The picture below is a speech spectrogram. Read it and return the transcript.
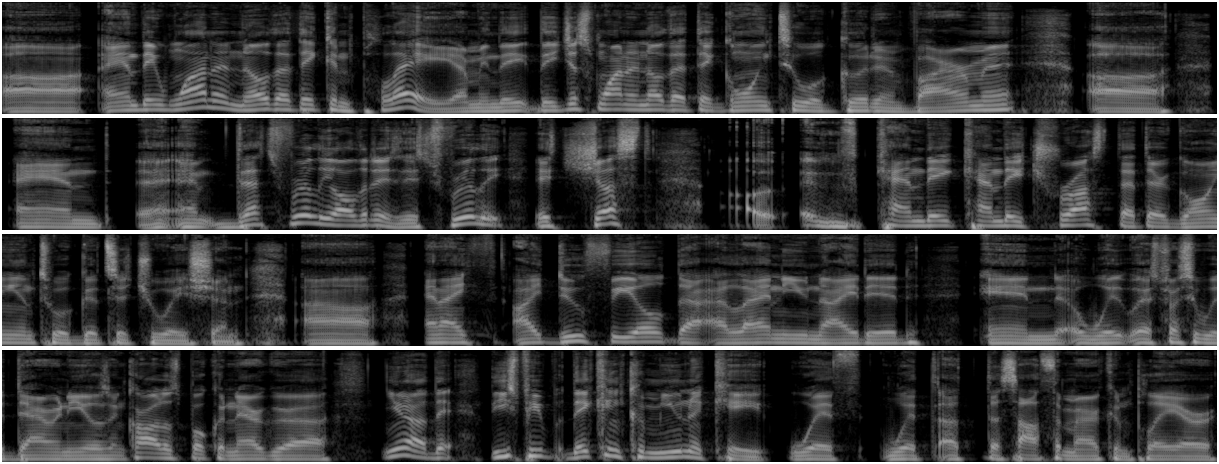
uh, and they want to know that they can play. I mean they, they just want to know that they're going to a good environment uh, and and that's really all it is. It's really it's just uh, can they can they trust that they're going into a good situation? Uh, and i i do feel that atlanta united and with, especially with darren Eales and carlos bocanegra you know they, these people they can communicate with with uh, the south american player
